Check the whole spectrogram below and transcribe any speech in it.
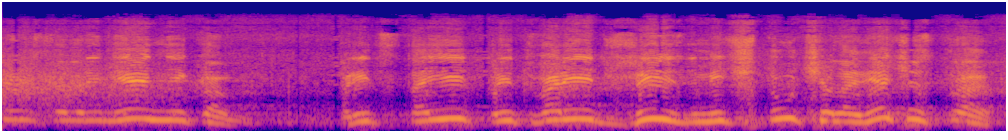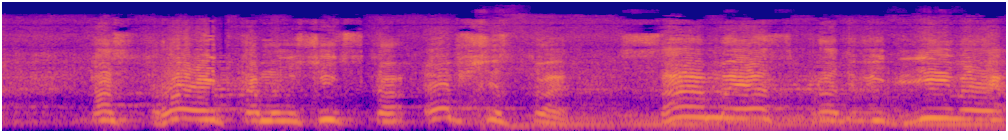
Нашим современникам предстоит притворить в жизнь мечту человечества построить коммунистическое общество, самое справедливое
